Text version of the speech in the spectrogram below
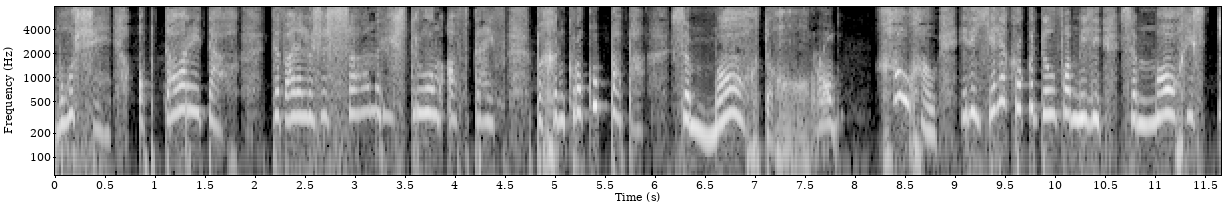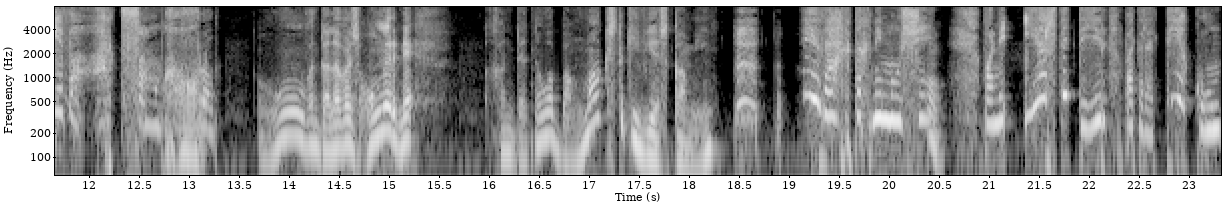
Moshi, op daardie dag, terwyl hulle so saam met die stroom afdryf, begin Krokopappa se maag te grom. Gou-gou het die hele krokodilfamilie se maagies ewe hard saamgegrom. Ooh, want hulle was honger, né? Gaan dit nou 'n bangmaak stukkie wees, Kammy? Nie regtig nie, Moshi. Oh. Want die eerste dier wat hulle teekom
